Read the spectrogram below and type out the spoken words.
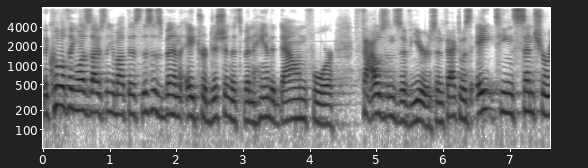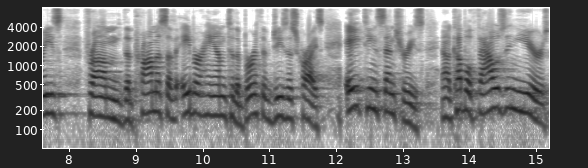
The cool thing was, I was thinking about this, this has been a tradition that's been handed down for thousands of years. In fact, it was 18 centuries from the promise of Abraham to the birth of Jesus Christ. 18 centuries, a couple thousand years,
